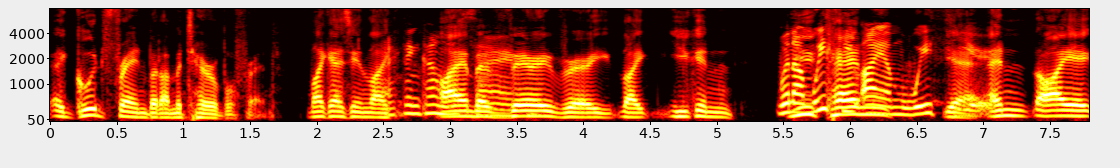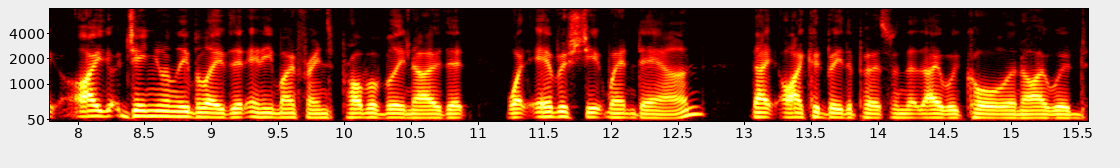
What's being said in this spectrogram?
a good friend, but I'm a terrible friend. Like, as in, like, think I'm I am a very, very like you can. when I'm you with you, I am with Yeah, you. and I I genuinely believe that any of my friends probably know that whatever shit went down, they I could be the person that they would call, and I would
